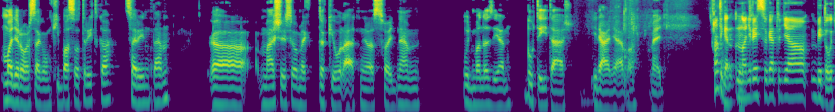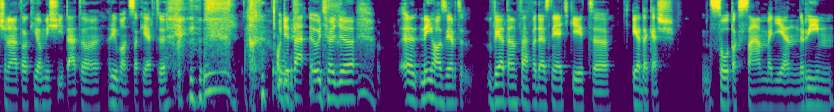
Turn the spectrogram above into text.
Magyarországon kibaszott ritka, szerintem. Uh, másrészt meg tök jó látni az, hogy nem úgymond az ilyen butítás irányába megy. Hát igen, Itt. nagy részüket ugye a Bitó csinálta, aki a Misi, tehát a ribbant szakértő. ugye, tá, úgyhogy néha azért véltem felfedezni egy-két érdekes szám, meg ilyen rím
